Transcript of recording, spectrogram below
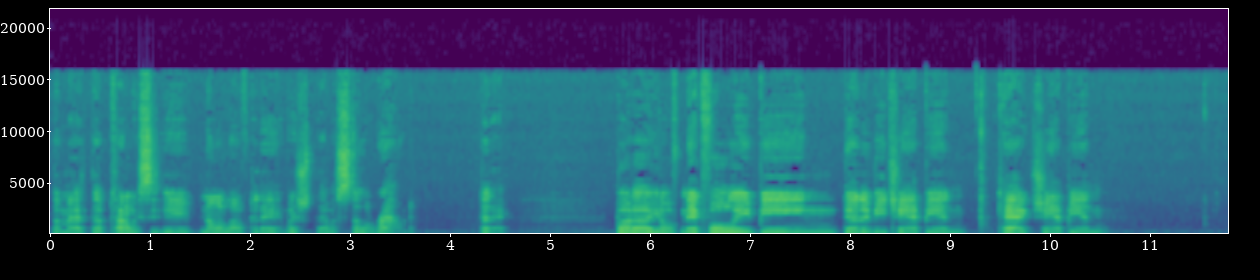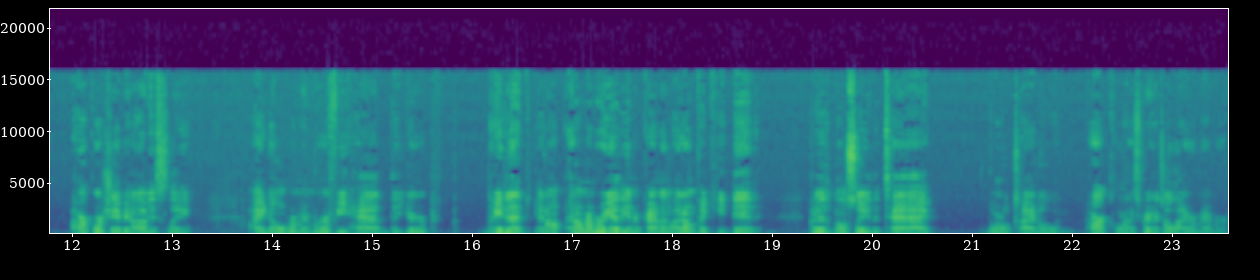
the mat, the title we see, know and love today, and wish that was still around today. But uh, you know, if Mick Foley being WWE champion, tag champion, hardcore champion, obviously, I don't remember if he had the Europe. He didn't. I don't. I don't remember if he had the Intercontinental. I don't think he did. But it was mostly the tag world title and hardcore. That's pretty much all I remember.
